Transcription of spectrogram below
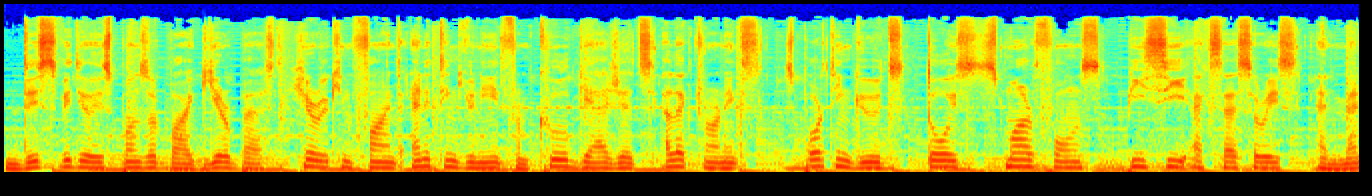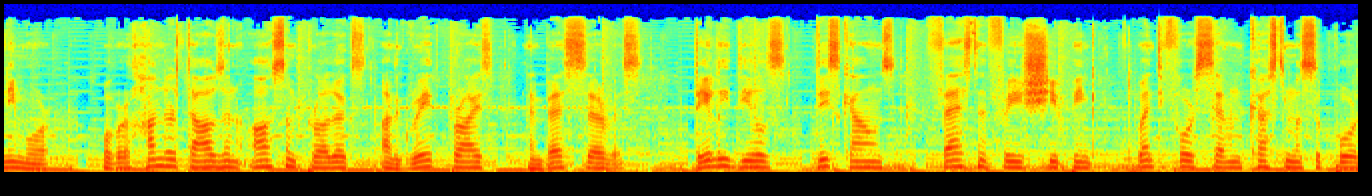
This video is sponsored by GearBest. Here you can find anything you need from cool gadgets, electronics, sporting goods, toys, smartphones, PC accessories and many more. Over 100,000 awesome products at great price and best service. Daily deals, discounts, fast and free shipping, 24-7 customer support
